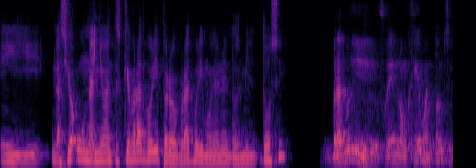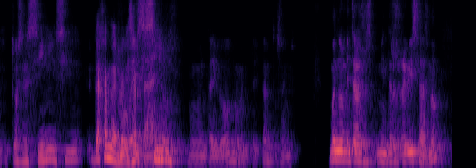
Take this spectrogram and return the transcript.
y, nació un año antes que Bradbury, pero Bradbury murió en el 2012. Bradbury fue longevo entonces. Entonces sí, sí. Déjame revisar. años, 92, 90 y tantos años. Bueno, mientras, mientras revisas, ¿no?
